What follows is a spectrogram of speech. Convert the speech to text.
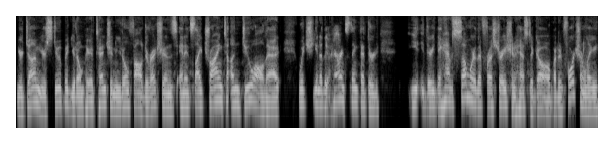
you're dumb, you're stupid, you don't pay attention, you don't follow directions, and it's like trying to undo all that, which you know the yes. parents think that they're they have somewhere the frustration has to go. But unfortunately,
